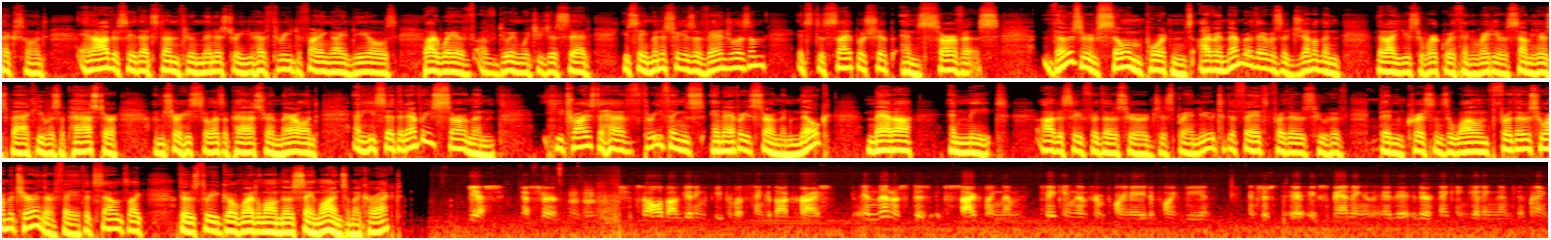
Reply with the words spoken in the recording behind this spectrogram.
Excellent. And obviously, that's done through ministry. You have three defining ideals by way of, of doing what you just said. You say ministry is evangelism, it's discipleship, and service. Those are so important. I remember there was a gentleman that I used to work with in radio some years back. He was a pastor. I'm sure he still is a pastor in Maryland. And he said that every sermon, he tries to have three things in every sermon milk, manna, and meat obviously for those who are just brand new to the faith, for those who have been Christians a while, and for those who are mature in their faith. It sounds like those three go right along those same lines. Am I correct? Yes, yes, sir. Mm-hmm. It's all about getting people to think about Christ, and then it's discipling them, taking them from point A to point B, and, and just expanding their thinking, getting them to think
